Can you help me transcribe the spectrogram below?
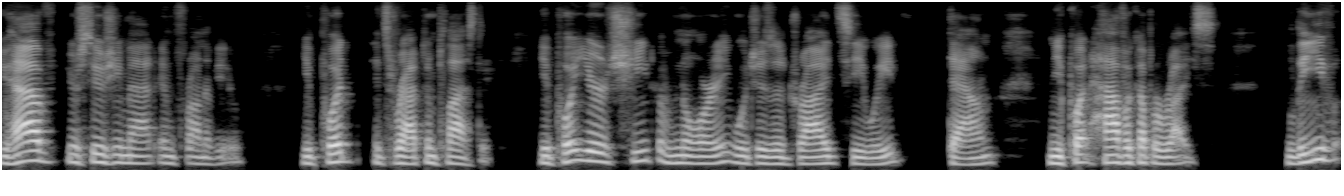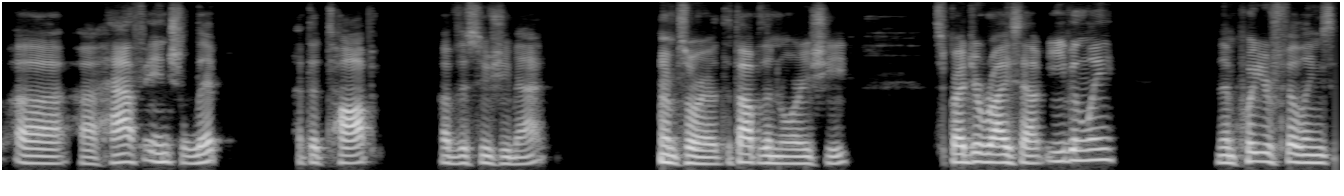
You have your sushi mat in front of you. You put it's wrapped in plastic. You put your sheet of nori, which is a dried seaweed, down, and you put half a cup of rice. Leave a, a half inch lip at the top of the sushi mat. I'm sorry, at the top of the nori sheet. Spread your rice out evenly, then put your fillings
